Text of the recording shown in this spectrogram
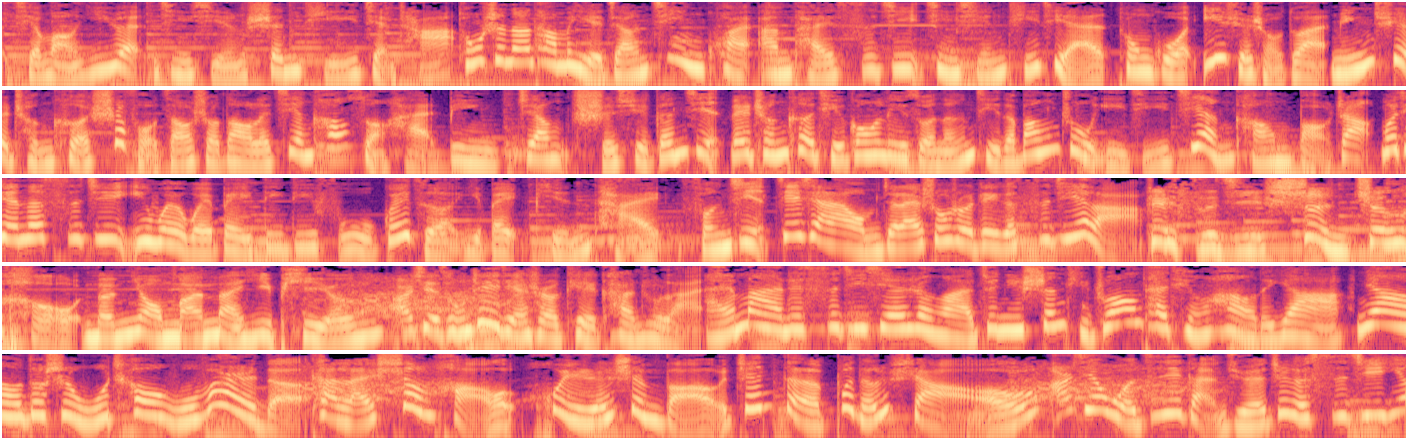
前往。医院进行身体检查，同时呢，他们也将尽快安排司机进行体检，通过医学手段明确乘客是否遭受到了健康损害，并将持续跟进，为乘客提供力所能及的帮助以及健康保障。目前呢，司机因为违背滴滴服务规则，已被平台封禁。接下来，我们就来说说这个司机了。这司机肾真好，能尿满满一瓶。而且从这件事可以看出来，哎呀妈，这司机先生啊，最近身体状态挺好的呀，尿都是无臭无味的。看来肾。好，惠人肾宝真的不能少。而且我自己感觉这个司机应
